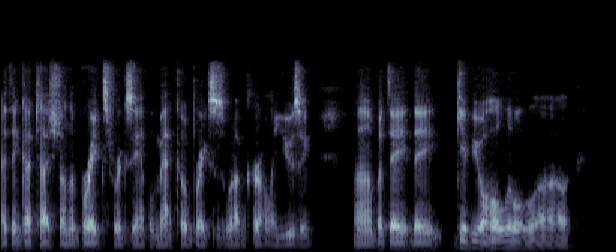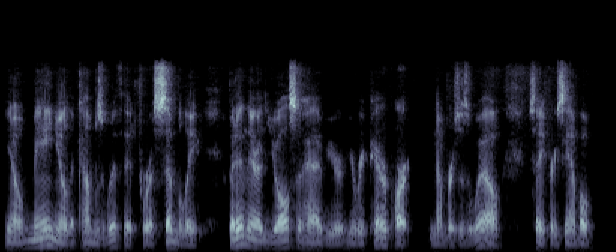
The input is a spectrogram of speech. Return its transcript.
I think I touched on the brakes, for example. Matco brakes is what I'm currently using, uh, but they they give you a whole little uh, you know manual that comes with it for assembly. But in there, you also have your your repair part numbers as well. Say, for example,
